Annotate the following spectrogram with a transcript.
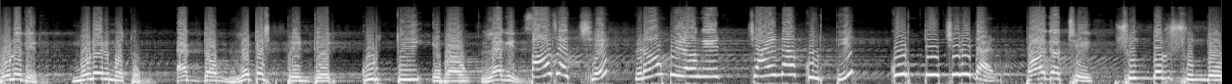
বোনেদের মনের মতন একদম লেটেস্ট প্রিন্টের কুর্তি এবং লেগিংস পাওয়া যাচ্ছে রং বেরঙের চায়না কুর্তি কুর্তি চুড়িদার। পাওয়া যাচ্ছে সুন্দর সুন্দর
